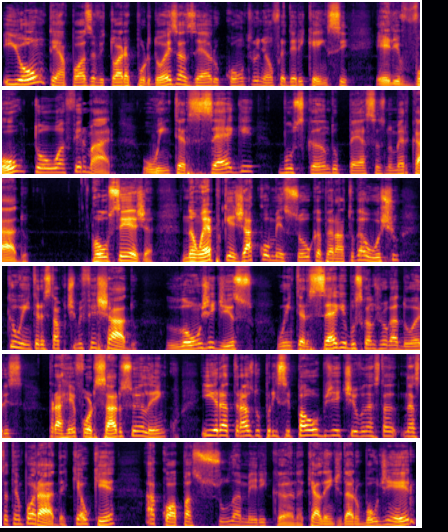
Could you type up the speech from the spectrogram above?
e ontem, após a vitória por 2 a 0 contra o União Frederiquense, ele voltou a afirmar: o Inter segue buscando peças no mercado. Ou seja, não é porque já começou o Campeonato Gaúcho que o Inter está com o time fechado. Longe disso, o Inter segue buscando jogadores para reforçar o seu elenco e ir atrás do principal objetivo nesta, nesta temporada, que é o quê? A Copa Sul-Americana, que além de dar um bom dinheiro,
